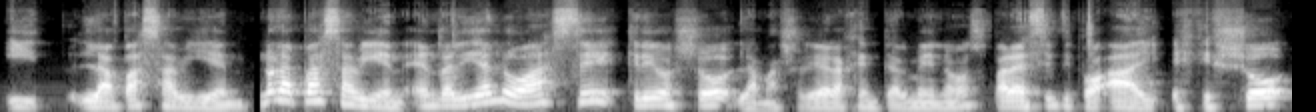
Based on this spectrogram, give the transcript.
y la pasa bien. No la pasa bien, en realidad lo hace, creo yo, la mayoría de la gente al menos, para decir tipo, ay, es que yo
